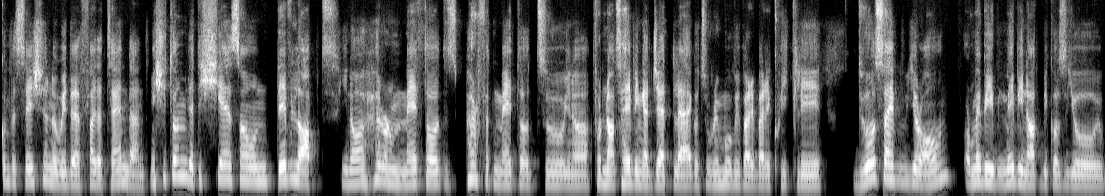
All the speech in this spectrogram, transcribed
conversation with a flight attendant, and she told me that she has own developed, you know, her own method, this perfect method to, you know, for not having a jet lag or to remove it very, very quickly. Do you also have your own, or maybe, maybe not because you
